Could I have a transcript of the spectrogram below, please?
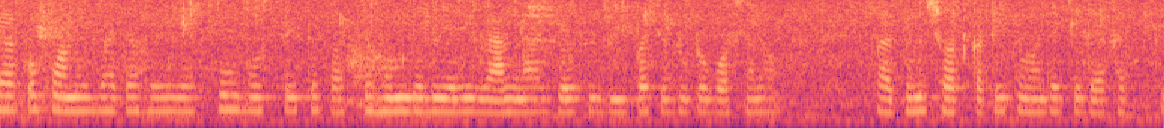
দেখো, পনির ভাজা হয়ে গেছে। বুঝতেই তো পারছ হোম ডেলিভারি রান্না, যেহেতু দুই পাশে দুটো বসানো, তার জন্য শর্টকাটেই তোমাদেরকে দেখাচ্ছি।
